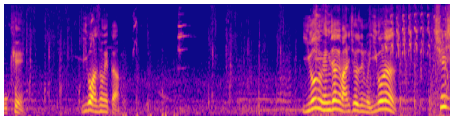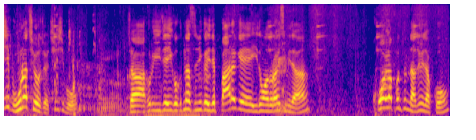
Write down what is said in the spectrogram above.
오케이. 이거 완성했다. 이것도 굉장히 많이 채워주는 거. 이거는 75나 채워줘요 75자 그리고 이제 이거 끝났으니까 이제 빠르게 이동하도록 하겠습니다. 코알라 펀트는 나중에 잡고.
